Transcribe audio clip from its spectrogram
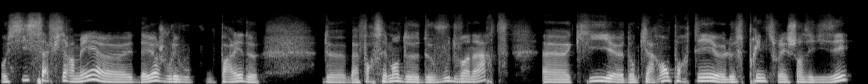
aussi s'affirmer. Euh, d'ailleurs, je voulais vous, parler de, bah forcément de, de Wood van Aert, euh, qui euh, donc a remporté le sprint sur les Champs Élysées,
